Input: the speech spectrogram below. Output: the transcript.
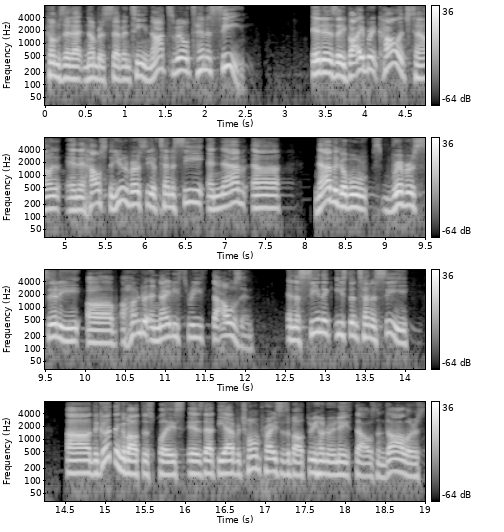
comes in at number 17. Knoxville, Tennessee. It is a vibrant college town, and it houses the University of Tennessee and nav- uh, navigable river city of 193,000 in the scenic eastern Tennessee. Uh, the good thing about this place is that the average home price is about $308,000.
